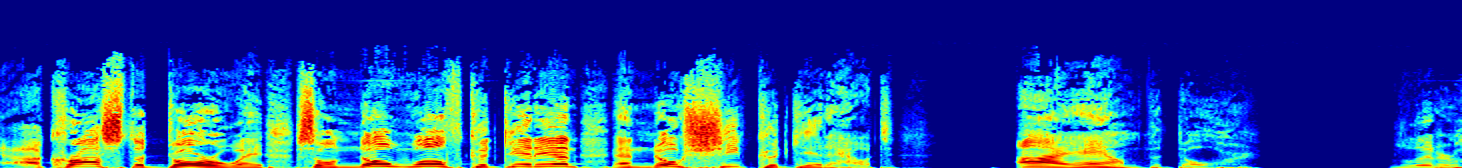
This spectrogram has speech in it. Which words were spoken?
across the doorway so no wolf could get in and no sheep could get out. I am the door, literally.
